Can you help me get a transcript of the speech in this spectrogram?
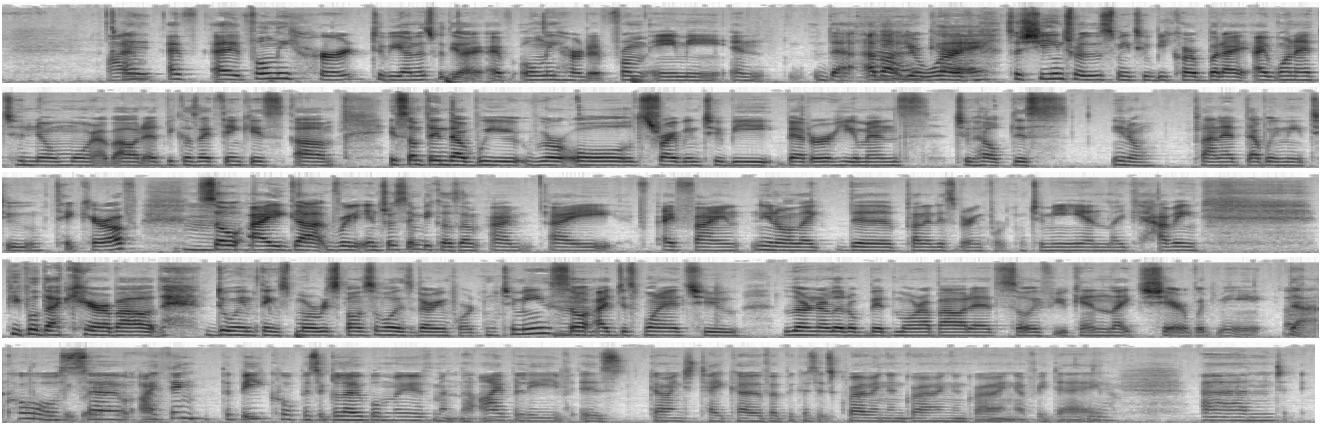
I, I've I've only heard, to be honest with you, I, I've only heard it from Amy and about your okay. work. So she introduced me to B Corp, but I, I wanted to know more about it because I think it's um it's something that we we're all striving to be better humans to help this you know planet that we need to take care of. Hmm. So I got really interested because I'm I'm I I find you know like the planet is very important to me and like having people that care about doing things more responsible is very important to me so hmm. i just wanted to learn a little bit more about it so if you can like share with me that Of that course. So I think the B Corp is a global movement that I believe is going to take over because it's growing and growing and growing every day. Yeah. And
